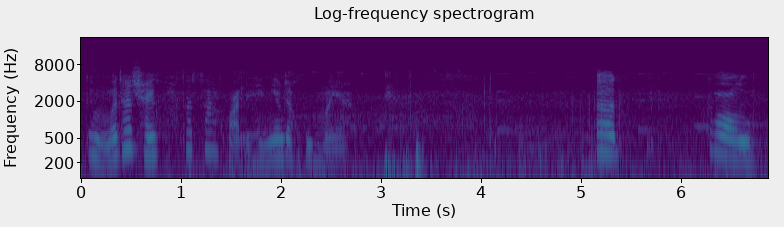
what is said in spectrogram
แต่ผมว่าถ้าใช้ถ้าสร้างขวานไทเทเนียมจะคุ้มไหมอะเออต้องลองดู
